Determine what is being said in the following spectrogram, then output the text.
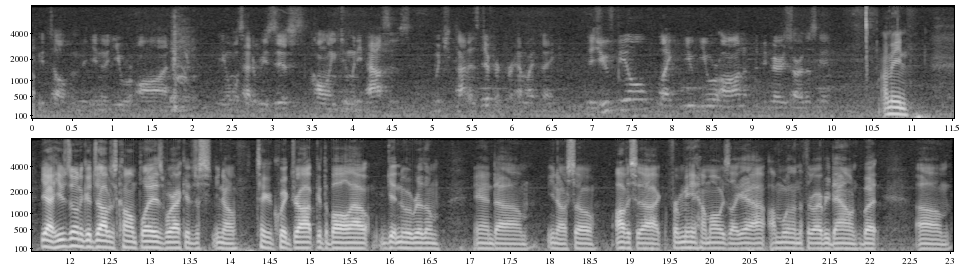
you could tell from the beginning that you were on. You almost had to resist calling too many passes, which kind of is different for him, I think. Did you feel like you, you were on at the very start of this game? I mean, yeah, he was doing a good job just calling plays where I could just, you know, take a quick drop, get the ball out, get into a rhythm. And, um, you know, so obviously uh, for me, I'm always like, yeah, I'm willing to throw every down. But, um,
